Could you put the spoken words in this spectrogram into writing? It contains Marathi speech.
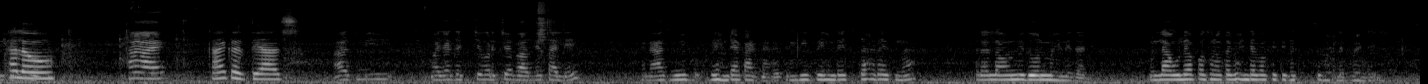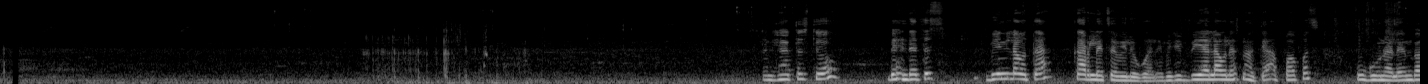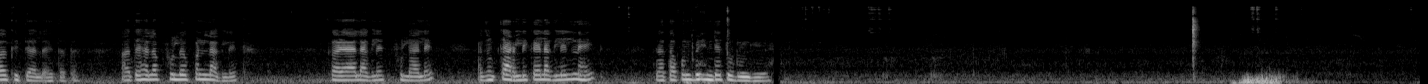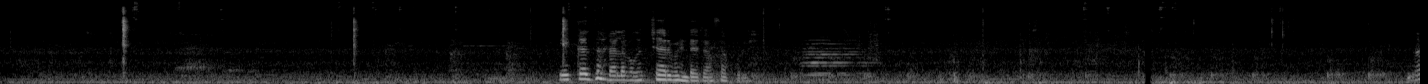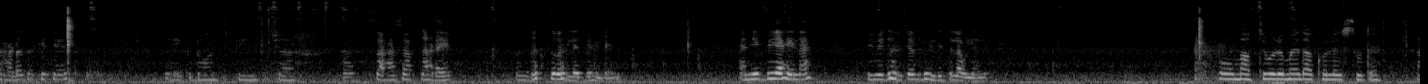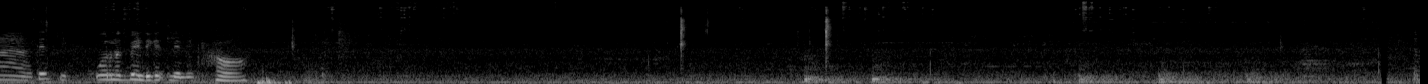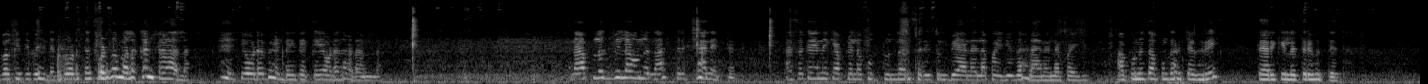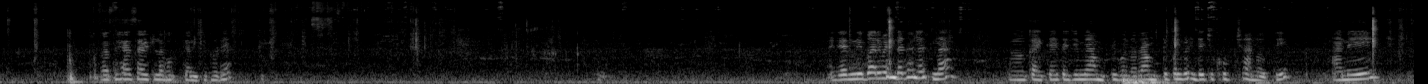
हॅलो. हाय. काय करते आज? आज मी माझ्या गच्चीवरच्या बागेत आले. आणि आज मी भेंड्या काढणार आहे. तर ही भेंड्याची झाडं आहेत ना त्याला लावून मी दोन महिने झाले. मग लावल्यापासून आता भेंड्या बघ किती गच्च भरलेत भेंड्याने आणि ह्यातच तो भेंड्यातच बिन लावता कारल्याचा वेल उगवलाय म्हणजे बिया लावल्याच नव्हत्या आपोआपच उगवून आल्या आणि बघा किती आलं आहेत आता. आता ह्याला फुलं पण लागलेत. कळ्या लागलेत फुलं आलेत. अजून कारली काही लागलेली नाहीत. तर आता आपण भेंड्या तोडून घेऊया. एकाच झाडाला बघा चार भेंड्याच्या असा फुलं झाडं तर किती आहेत? एक दोन तीन चार पाच सहा सात झाडं आहेत. पण गच्च भरलेत भेंड्याने. आणि बी आहे ना ते मी घरच्याच भेंडीचं लावलेलं आहे. हो मागच्या व्हिडिओमध्ये दाखवलेस तू ते. हां तेच की. वरूनच भेंडी घेतलेली. हो. बघ किती भेंड्या तोडता तोडता मला कंटाळा आला. एवढ्या भेंड्या येते का एवढ्या झाडांना ना आपलंच बी लावलं ना तरी छान येतात. असं काही नाही की आपल्याला कुठून नर्सरीतून बी आणायला पाहिजे झाडं आणायला पाहिजे. आपणच आपण घरच्या घरी तयार केलं तरी होतात. आता ह्या साईडला बघते आमची थोड्या ज्यांनी निबार भेंड्या झाल्यात ना काही काही त्याची मी आमटी बनवणार आमटी पण भेंड्याची खूप छान होती. आणि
